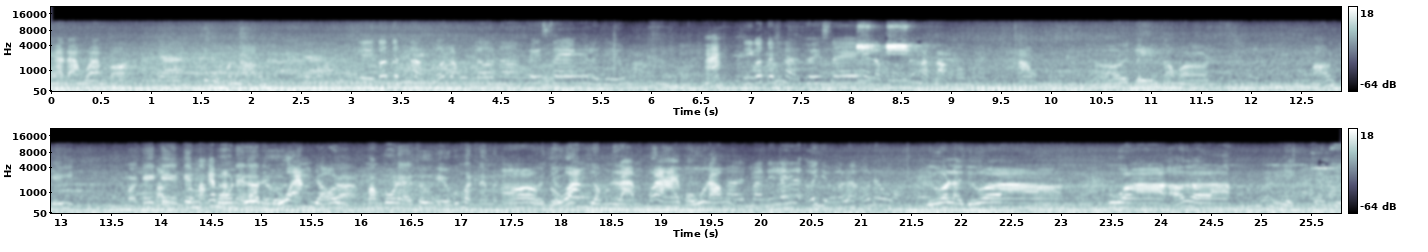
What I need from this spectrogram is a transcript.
nhà đàng hoàng có Dạ. có một mình ở Dạ. Dì có tính là mở rộng lên có tính là thuê xe hay là mua cái mặt bằng không không Trời ơi tiền sao mà mở chi mà cái cái cái cua này là đủ ăn rồi. Dạ, mâm cua này là thương hiệu của mình nên mình ờ đủ ăn rồi mình làm có ai phụ đâu. Mà, mà đi lấy ở dựa là ở đâu ạ? Dựa là dựa cua ở ờ, cái gì? Cái gì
